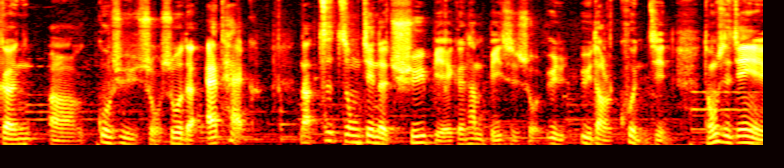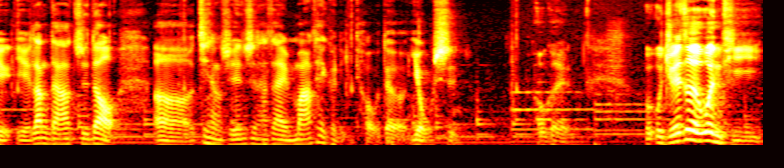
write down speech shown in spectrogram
跟呃过去所说的 AdTech，那这中间的区别跟他们彼此所遇遇到的困境，同时间也也让大家知道呃，进场实验室它在 MarTech 里头的优势。OK，我我觉得这个问题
